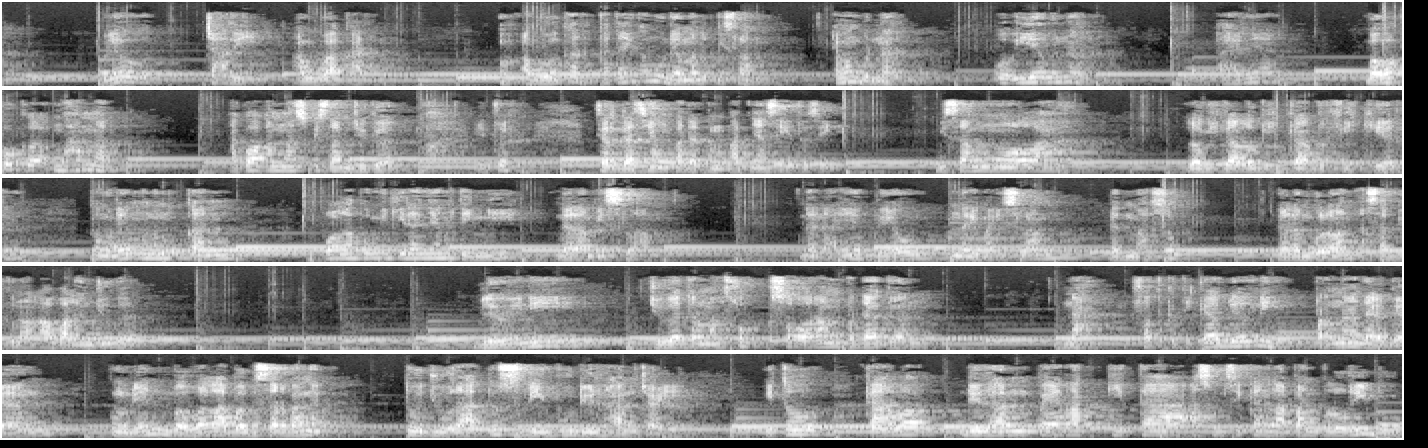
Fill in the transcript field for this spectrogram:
beliau cari Abu Bakar. Oh Abu Bakar, katanya kamu udah meluk Islam. Emang benar? Oh iya benar. Akhirnya bawa aku ke Muhammad. Aku akan masuk Islam juga. Itu cerdas yang pada tempatnya sih itu sih. Bisa mengolah logika-logika berpikir, kemudian menemukan pola pemikiran yang tinggi dalam Islam. Dan akhirnya beliau menerima Islam dan masuk dalam golongan asabiqun al-awalin juga. Beliau ini juga termasuk seorang pedagang. Nah, suatu ketika beliau ini pernah dagang, kemudian bawa laba besar banget. 700 ribu dirham coy. Itu kalau dirham perak kita asumsikan 80 ribu,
